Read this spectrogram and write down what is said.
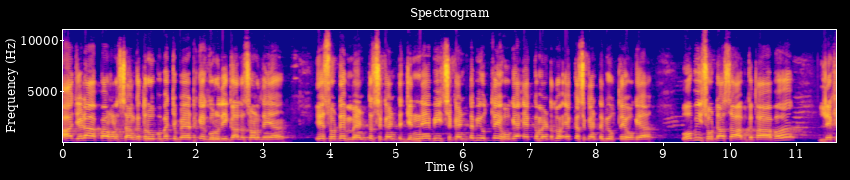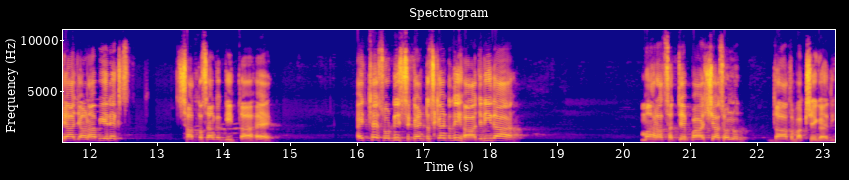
ਆ ਜਿਹੜਾ ਆਪਾਂ ਹੁਣ ਸੰਗਤ ਰੂਪ ਵਿੱਚ ਬੈਠ ਕੇ ਗੁਰੂ ਦੀ ਗੱਲ ਸੁਣਦੇ ਆ, ਇਹ ਤੁਹਾਡੇ ਮਿੰਟ, ਸਕਿੰਟ, ਜਿੰਨੇ ਵੀ ਸਕਿੰਟ ਵੀ ਉੱਤੇ ਹੋ ਗਿਆ 1 ਮਿੰਟ ਤੋਂ 1 ਸਕਿੰਟ ਵੀ ਉੱਤੇ ਹੋ ਗਿਆ, ਉਹ ਵੀ ਤੁਹਾਡਾ ਹਿਸਾਬ ਕਿਤਾਬ ਲਿਖਿਆ ਜਾਣਾ ਵੀ ਇਹਨੇ ਸਤਸੰਗ ਕੀਤਾ ਹੈ। ਇੱਥੇ ਤੁਹਾਡੀ ਸਕਿੰਟ ਸਕਿੰਟ ਦੀ ਹਾਜ਼ਰੀ ਦਾ ਮਹਾਰਾਜ ਸੱਚੇ ਪਾਤਸ਼ਾਹ ਤੁਹਾਨੂੰ ਦਾਤ ਬਖਸ਼ੇਗਾ ਇਹਦੀ।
